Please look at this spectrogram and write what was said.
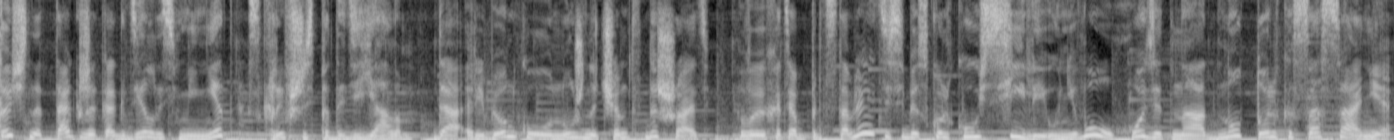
Точно так же, как делать минет, скрывшись под одеялом. Да, ребенку нужно чем-то дышать. Вы хотя бы представляете себе, сколько усилий у него уходит на одно только сосание?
